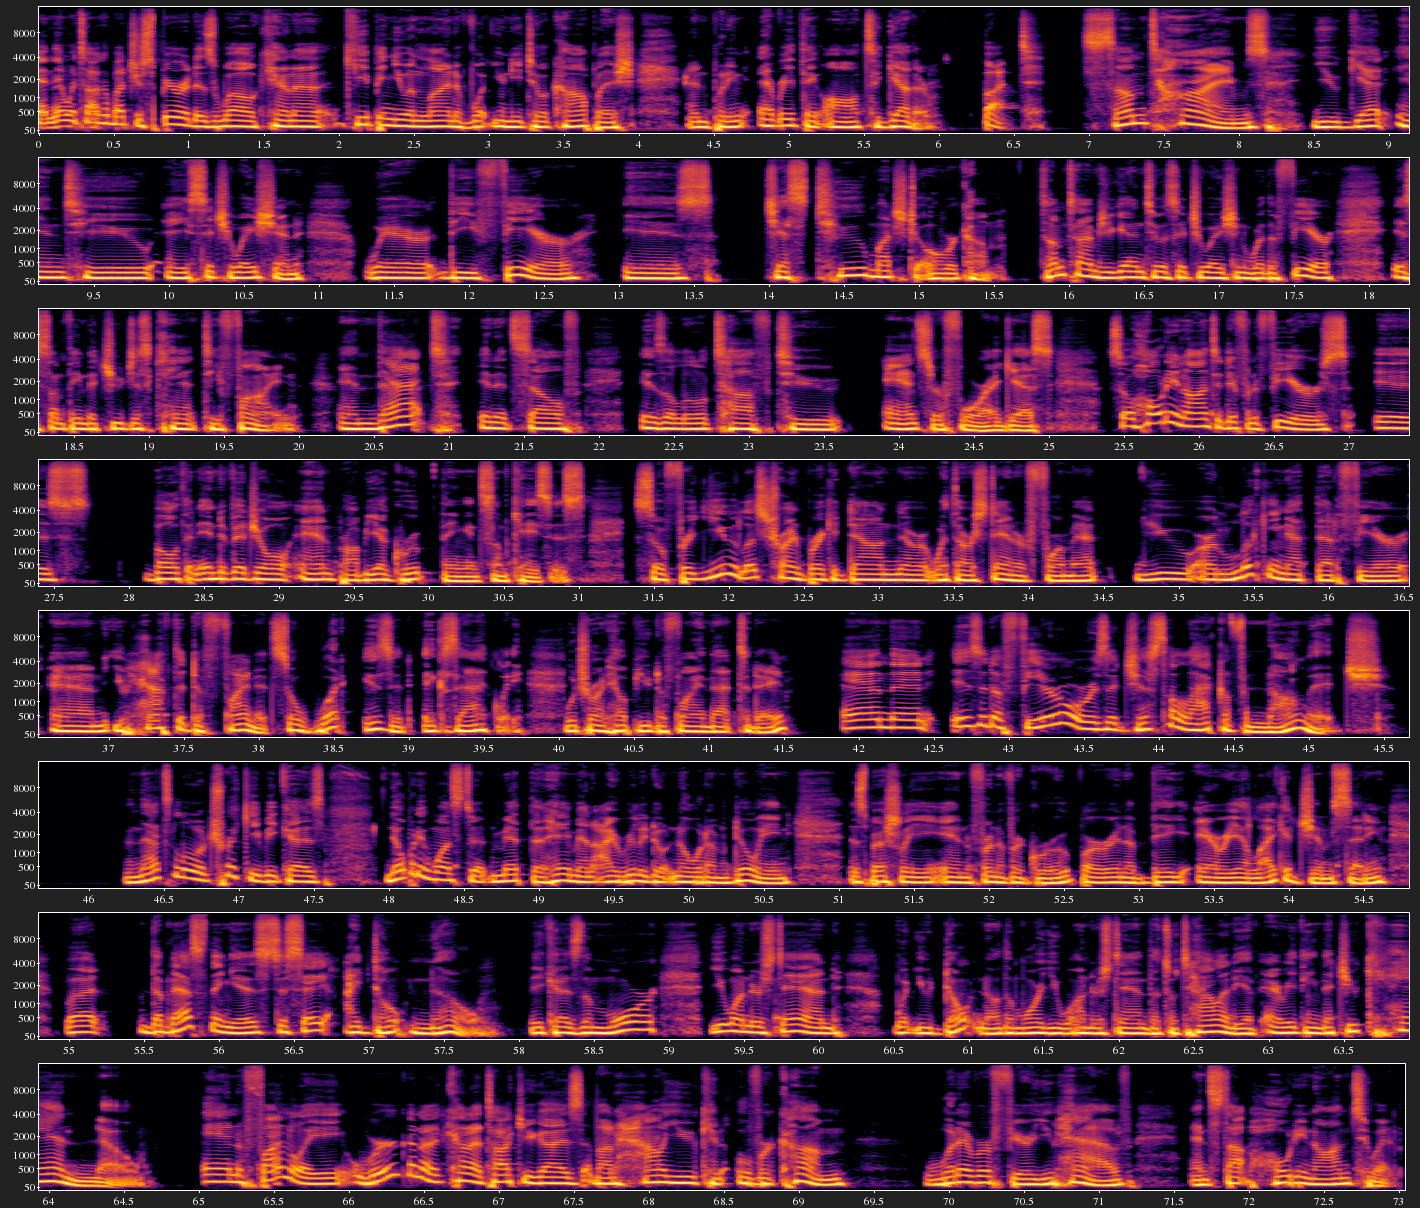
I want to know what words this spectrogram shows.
And then we talk about your spirit as well, kind of keeping you in line of what you need to accomplish and putting everything all together. But sometimes you get into a situation where the fear is just too much to overcome. Sometimes you get into a situation where the fear is something that you just can't define. And that in itself is a little tough to answer for, I guess. So holding on to different fears is both an individual and probably a group thing in some cases. So for you, let's try and break it down uh, with our standard format you are looking at that fear and you have to define it. So, what is it exactly? We'll try and help you define that today. And then, is it a fear or is it just a lack of knowledge? And that's a little tricky because nobody wants to admit that, hey, man, I really don't know what I'm doing, especially in front of a group or in a big area like a gym setting. But the best thing is to say, I don't know because the more you understand what you don't know, the more you understand the totality of everything that you can know. And finally, we're going to kind of talk to you guys about how you can overcome whatever fear you have and stop holding on to it.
